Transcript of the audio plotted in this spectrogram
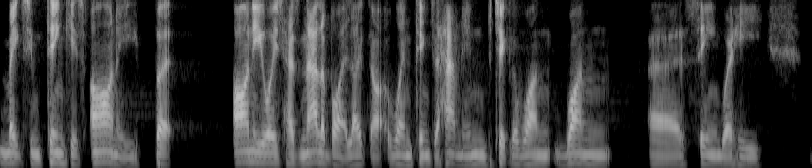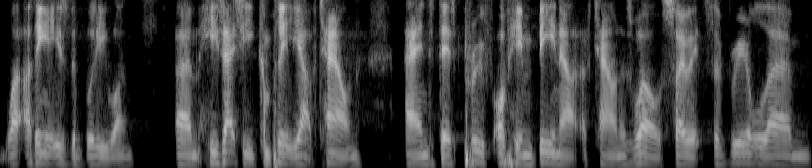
makes him think it's Arnie, but Arnie always has an alibi, like uh, when things are happening. In particular, one one uh, scene where he, well, I think it is the bully one. Um, he's actually completely out of town, and there's proof of him being out of town as well. So it's a real, um,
